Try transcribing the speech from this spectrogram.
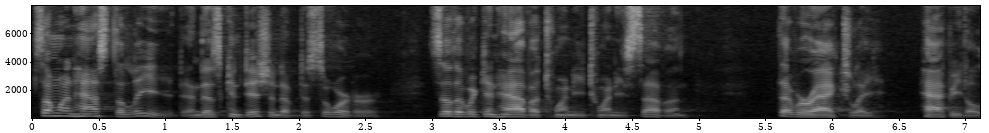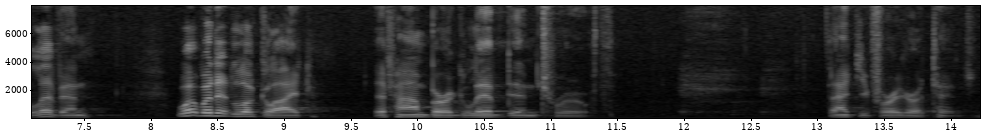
Someone has to lead in this condition of disorder so that we can have a 2027 that we're actually happy to live in, what would it look like if Hamburg lived in truth? Thank you for your attention.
